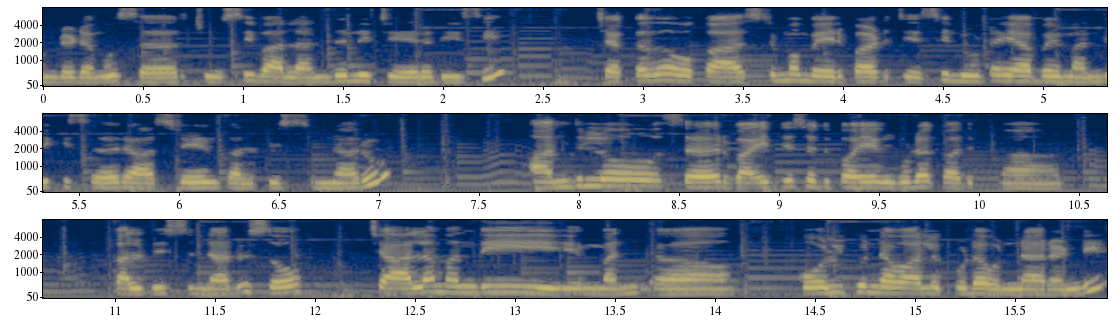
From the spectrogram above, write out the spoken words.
ఉండడము సార్ చూసి వాళ్ళందరినీ చేరదీసి చక్కగా ఒక ఆశ్రమం ఏర్పాటు చేసి నూట యాభై మందికి సార్ ఆశ్రయం కల్పిస్తున్నారు. అందులో సార్ వైద్య సదుపాయం కూడా కది- కల్పిస్తున్నారు. సో చాలా మంది కోలుకున్న వాళ్ళు కూడా ఉన్నారండి.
